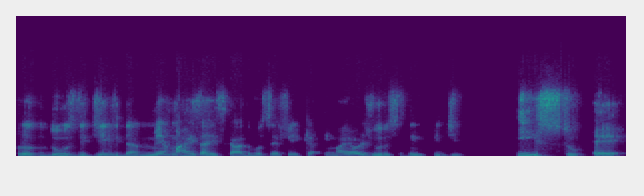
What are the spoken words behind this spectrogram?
produz de dívida, mais arriscado você fica e maior juros você tem que pedir. Isso é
